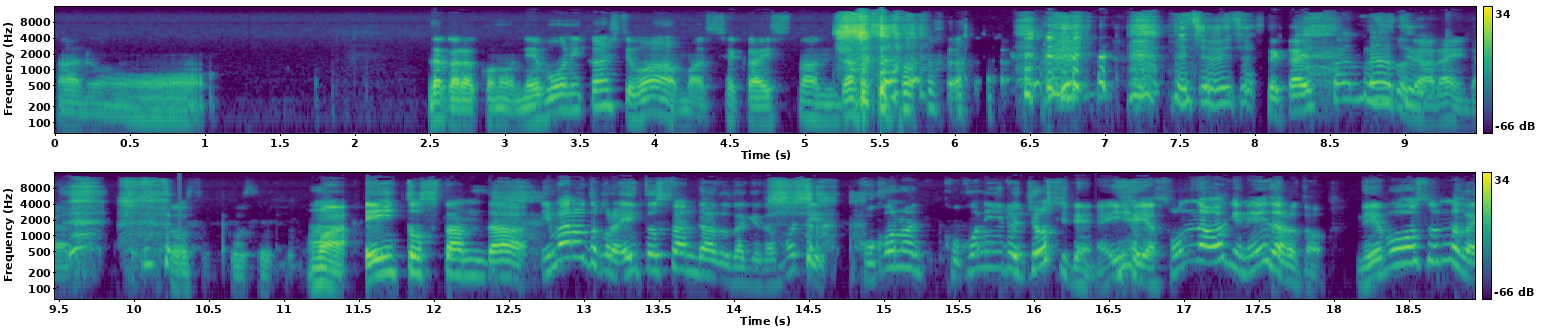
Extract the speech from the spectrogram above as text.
あのーだからこの寝坊に関しては、まあ、世界スタンダード、めちゃめちゃ。世界スタンダードではないな。そうそうそうそう。まあ、8スタンダード、今のところ8スタンダードだけど、もし、ここの、ここにいる女子でね、いやいや、そんなわけねえだろと、寝坊するのが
